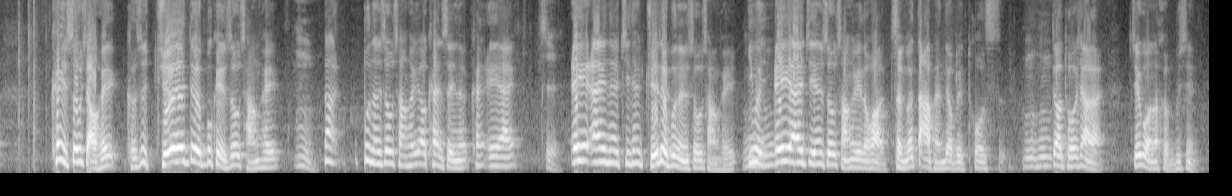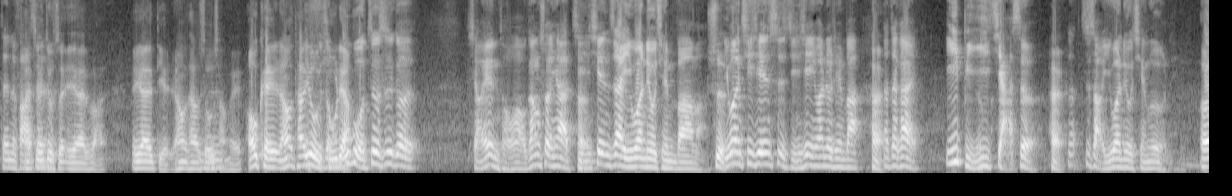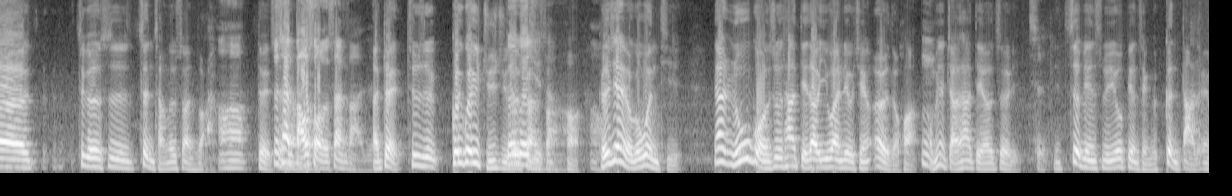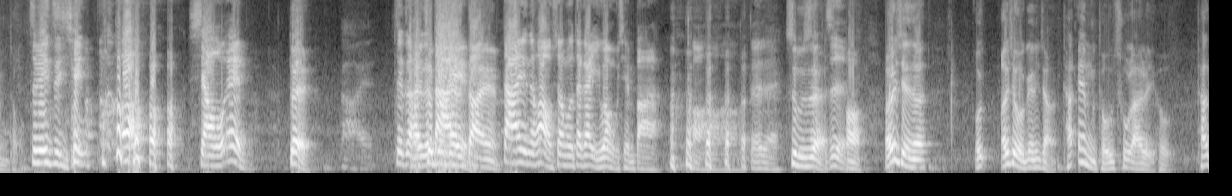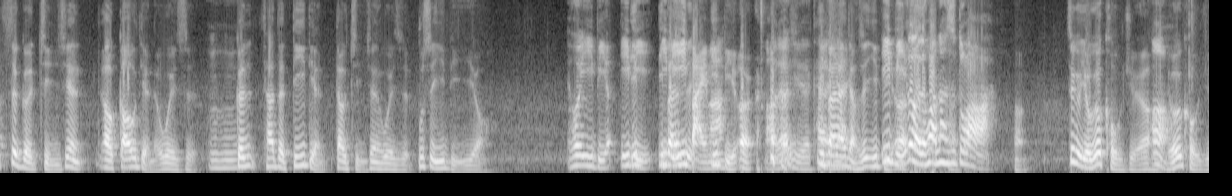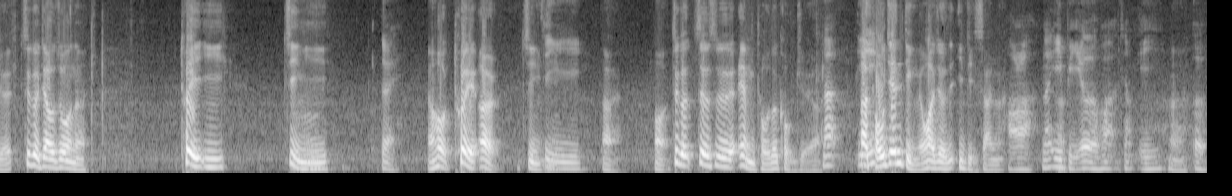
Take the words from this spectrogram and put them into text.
可以收小黑，可是绝对不可以收长黑。嗯，那不能收长黑，要看谁呢？看 AI。是，AI 呢，今天绝对不能收长黑，因为 AI 今天收长黑的话，整个大盘都要被拖死。嗯哼，都要拖下来。结果呢，很不幸，真的发生，就是 AI 发。AI 跌，然后它收长黑 OK，然后它又出量。如果这是个小燕头啊，我刚刚算一下，仅限在一万六千八嘛，是一万七千四，仅限一万六千八，那大概一比一假设，那至少一万六千二呢。呃，这个是正常的算法。啊，对，这算保守的算法啊，对，就是规规矩矩的算法哈。可是现在有个问题。那如果说它跌到一万六千二的话，我们要假设它跌到这里，是。你这边是不是又变成一个更大的 M 头？这边只先 小 M，对，大 M，这个还有个大 M，大 M，大 M 的话，我算过大概一万五千八了。哦，对对，是不是？是。啊，而且呢，我而且我跟你讲，它 M 头出来了以后，它这个颈线到高点的位置，嗯哼，跟它的低点到颈线的位置不是一比一哦。会一比一比一比一百吗？一比二。好的，一般来讲是一比一比二的话，那是多少啊？啊，这个有个口诀啊，哦、有个口诀，这个叫做呢，退一进一，对，然后退二进进一，哎，哦，这个这是 M 头的口诀啊。那那头肩顶的话就是一比三了。好了，那一比二的话，这样一，嗯，二，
